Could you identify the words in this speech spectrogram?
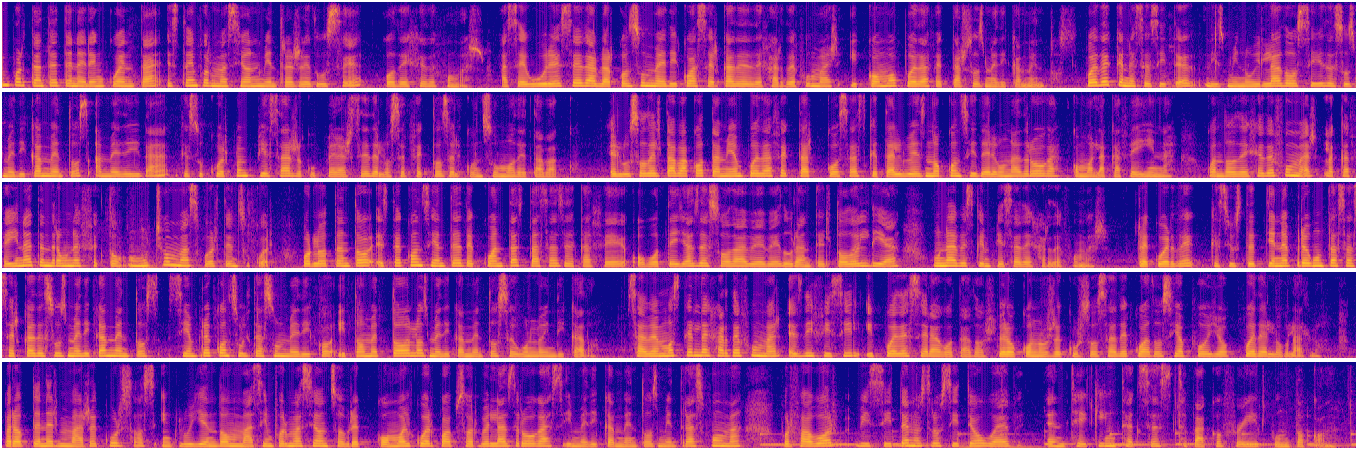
tener en cuenta esta información mientras reduce o deje de fumar. Asegúrese de hablar con su médico acerca de dejar de fumar y cómo puede afectar sus medicamentos. Puede que necesite disminuir la dosis de sus medicamentos a medida que su cuerpo empieza a recuperarse de los efectos del consumo de tabaco. El uso del tabaco también puede afectar cosas que tal vez no considere una droga, como la cafeína. Cuando deje de fumar, la cafeína tendrá un efecto mucho más fuerte en su cuerpo. Por lo tanto, esté consciente de cuántas tazas de café o botellas de soda bebe durante todo el día una vez que empiece a dejar de fumar. Recuerde que si usted tiene preguntas acerca de sus medicamentos, siempre consulte a su médico y tome todos los medicamentos según lo indicado. Sabemos que el dejar de fumar es difícil y puede ser agotador, pero con los recursos adecuados y apoyo puede lograrlo. Para obtener más recursos, incluyendo más información sobre cómo el cuerpo absorbe las drogas y medicamentos mientras fuma, por favor visite nuestro sitio web en takingtexastobaccofree.com.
